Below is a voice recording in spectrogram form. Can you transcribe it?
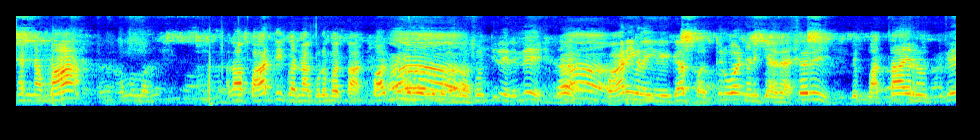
கண்ணம்மா. அதான் பார்த்திபண்ணா குடும்பத்தான். பார்த்துக்கணும். சொத்தில் இருந்து வாரி விலைங்க பத்து ரூபான்னு நினைக்காத. சரி. இது பத்தாயிரம் ரூபாய்க்கு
